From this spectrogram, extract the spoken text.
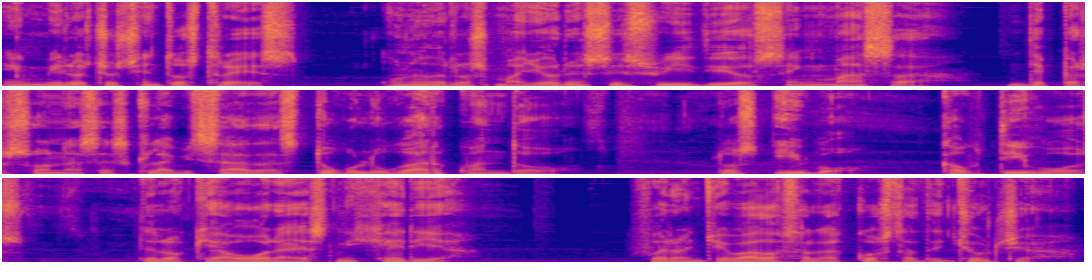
En 1803, uno de los mayores suicidios en masa de personas esclavizadas tuvo lugar cuando los Ibo, cautivos de lo que ahora es Nigeria, fueron llevados a la costa de Georgia.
